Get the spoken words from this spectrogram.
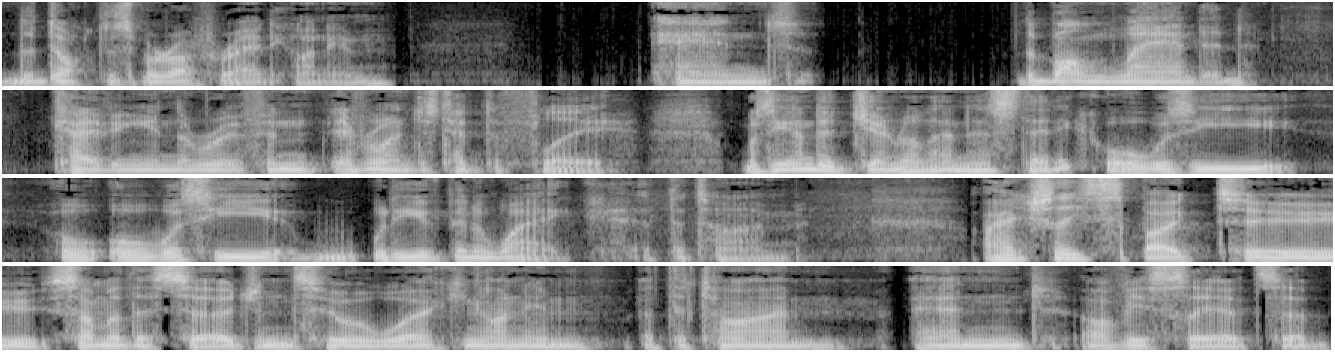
the doctors were operating on him and the bomb landed, caving in the roof, and everyone just had to flee? Was he under general anaesthetic, or was he, or, or was he, would he have been awake at the time? I actually spoke to some of the surgeons who were working on him at the time, and obviously it's a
